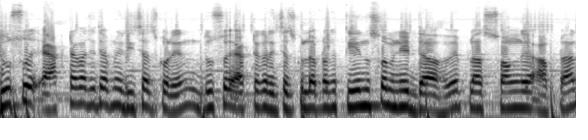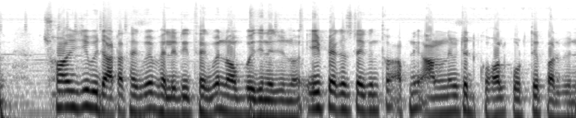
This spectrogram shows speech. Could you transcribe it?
দুশো এক টাকা যদি আপনি রিচার্জ করেন, দুশো এক টাকা রিচার্জ করলে আপনাকে তিনশো মিনিট দেওয়া হবে প্লাস সঙ্গে আপনার ছয় জিবি ডাটা থাকবে ভ্যালিডিটি থাকবে নব্বই দিনের জন্য। এই প্যাকেজটায় কিন্তু আপনি আনলিমিটেড কল করতে পারবেন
